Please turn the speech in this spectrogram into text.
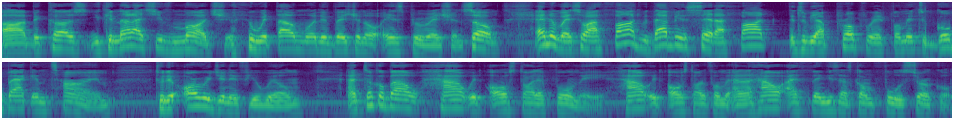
uh, because you cannot achieve much without motivation or inspiration. So, anyway, so I thought, with that being said, I thought it would be appropriate for me to go back in time to the origin, if you will and talk about how it all started for me, how it all started for me, and how I think this has come full circle.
